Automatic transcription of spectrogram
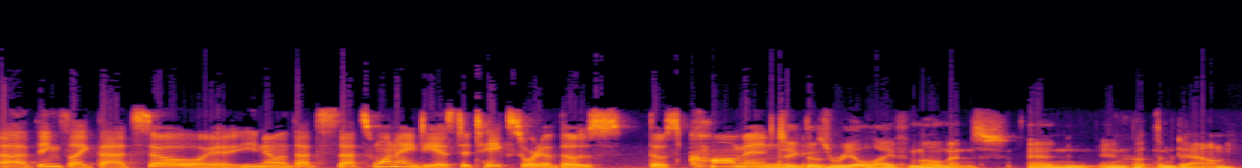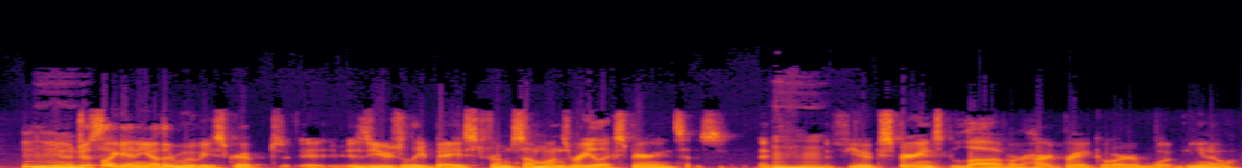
uh, things like that? So, uh, you know, that's that's one idea is to take sort of those those common take those real life moments and and put them down. Mm-hmm. You know, just like any other movie script is usually based from someone's real experiences. If, mm-hmm. if you experienced love or heartbreak or you know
